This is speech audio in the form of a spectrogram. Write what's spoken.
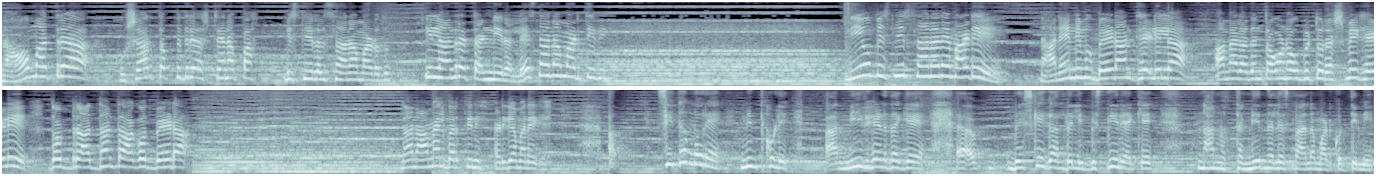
ನಾವು ಮಾತ್ರ ಹುಷಾರ್ ತಪ್ಪಿದ್ರೆ ಅಷ್ಟೇನಪ್ಪ ಬಿಸಿನೀರಲ್ಲಿ ಸ್ನಾನ ಮಾಡೋದು. ಇಲ್ಲ ಅಂದ್ರೆ ತಣ್ಣೀರಲ್ಲೇ ಸ್ನಾನ ಮಾಡ್ತೀವಿ. ನೀವು ಬಿಸಿನೀರು ಸ್ನಾನನೇ ಮಾಡಿ. ನಾನೇನ್ ನಿಮಗೆ ಬೇಡ ಅಂತ ಹೇಳಿಲ್ಲ. ಆಮೇಲೆ ಅದನ್ನ ತಗೊಂಡು ಹೋಗ್ಬಿಟ್ಟು ರಶ್ಮಿಗೆ ಹೇಳಿ ದೊಡ್ಡ ರಾದ್ಧಾಂತ ಆಗೋದು ಬೇಡ. ನಾನು ಆಮೇಲೆ ಬರ್ತೀನಿ ಅಡುಗೆ ಮನೆಗೆ. ಸೀತಮ್ಮನವ್ರೆ ನಿಂತ್ಕೊಳ್ಳಿ. ನೀವು ಹೇಳಿದಾಗೆ ಬೇಸಿಗೆಗಾಲದಲ್ಲಿ ಬಿಸಿನೀರು ಯಾಕೆ? ನಾನು ತಣ್ಣೀರಿನಲ್ಲೇ ಸ್ನಾನ ಮಾಡ್ಕೊತೀನಿ.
